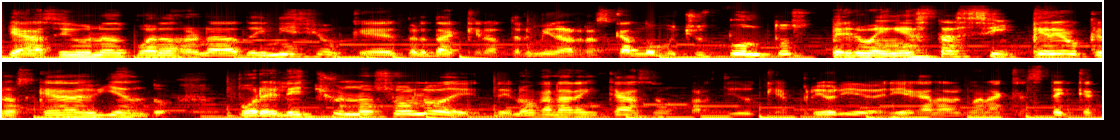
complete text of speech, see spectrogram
que ha sido unas buenas jornadas de inicio, que es verdad que no termina rascando muchos puntos, pero en esta sí creo que nos queda viviendo por el hecho no solo de, de no ganar en casa, un partido que a priori debería ganar Guanacasteca,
